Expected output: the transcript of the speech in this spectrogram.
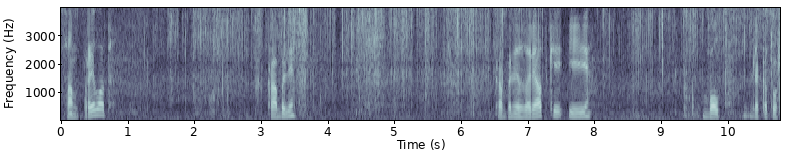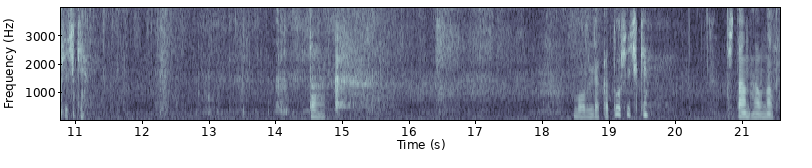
Сам прилад. Кабелі. Кабелі зарядки і болт для катушечки. Так. Болт для катушечки. Штанга в нас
